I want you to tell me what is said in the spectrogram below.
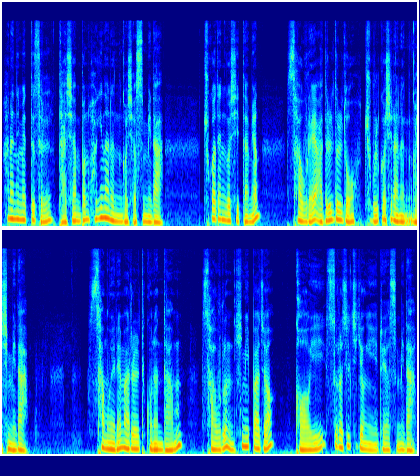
하나님의 뜻을 다시 한번 확인하는 것이었습니다. 추가된 것이 있다면 사울의 아들들도 죽을 것이라는 것입니다. 사무엘의 말을 듣고 난 다음 사울은 힘이 빠져 거의 쓰러질 지경이 되었습니다.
